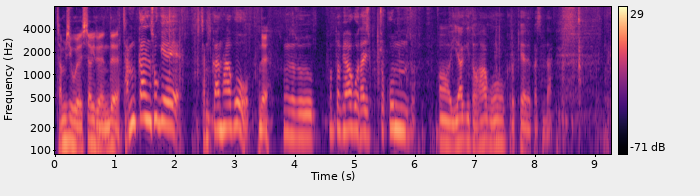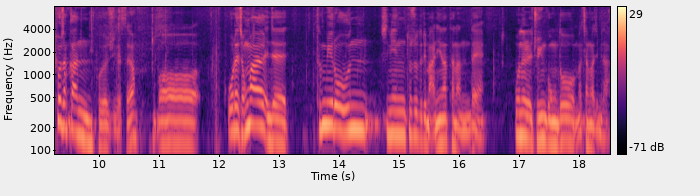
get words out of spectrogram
잠시 후에 시작이 되는데 잠깐 소개 잠깐 하고 네. 송현 선수 폰터뷰 하고 다시 조금 어, 이야기 더 하고 그렇게 해야 될 것 같습니다. 표 잠깐 보여주시겠어요? 뭐 올해 정말 이제 흥미로운 신인 투수들이 많이 나타났는데 오늘 주인공도 마찬가지입니다.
